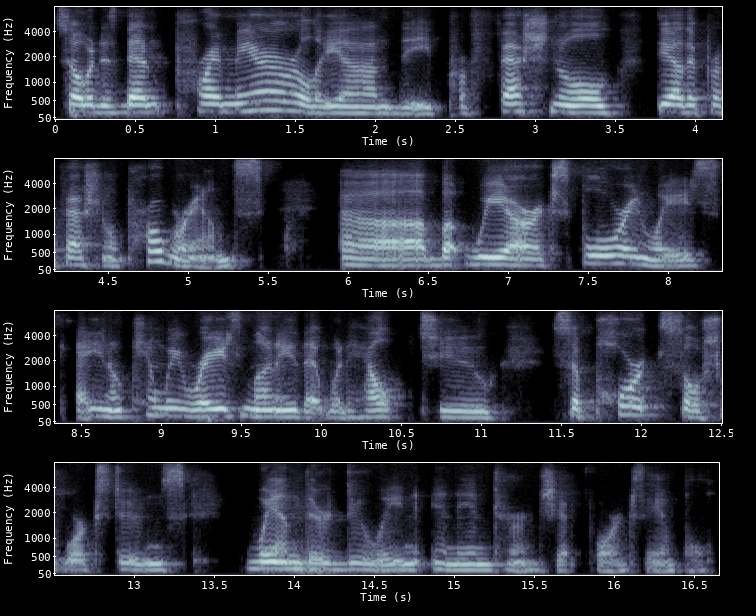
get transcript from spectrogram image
So it has been primarily on the professional, the other professional programs, uh, but we are exploring ways, you know, can we raise money that would help to support social work students when they're doing an internship, for example?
